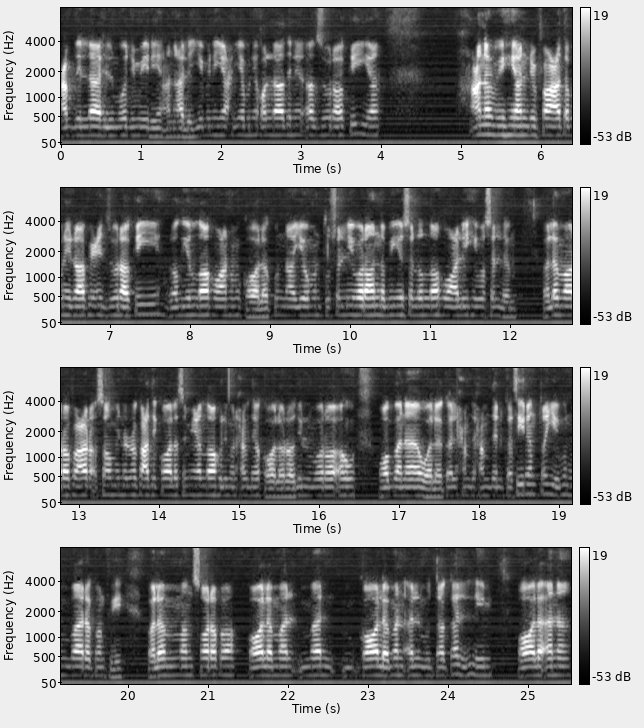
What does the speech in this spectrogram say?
عبد الله المجمري عن علي بن يحيى بن خلاد الزرقي عن أبيه عن رفاعة بن رافع الزرقي رضي الله عنه قال، كنا يوما تصلي وراء النبي صلى الله عليه وسلم. فلما رفع رأسه من الركعة قال سمع الله لمن حمده قال رجل وراءه ربنا ولك الحمد حمدا كثيرا طيبا مباركا فيه. فلما انصرف قال من, من قال من المتكلم؟ قال أنا.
